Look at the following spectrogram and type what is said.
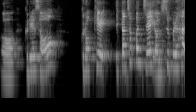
어, 그래서 그렇게 일단 첫 번째 연습을 하,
